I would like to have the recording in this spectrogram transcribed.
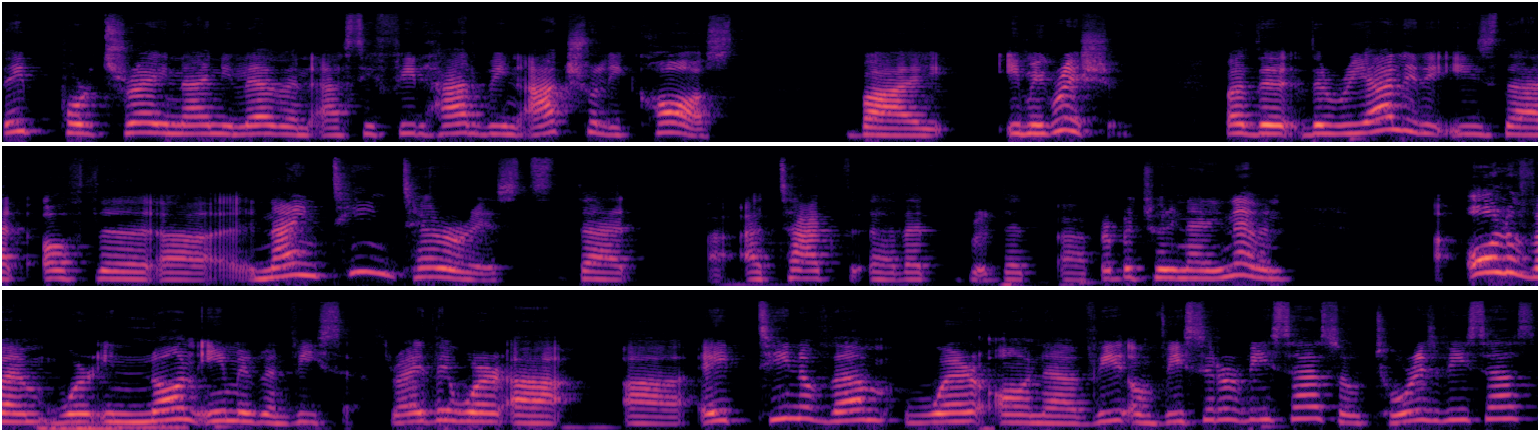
They portray 9-11 as if it had been actually caused by immigration. But the, the reality is that of the uh, 19 terrorists that uh, attacked uh, that that uh, perpetrated 9-11 all of them were in non-immigrant visas, right? They were uh, uh, 18 of them were on a vi- on visitor visa, so tourist visas,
